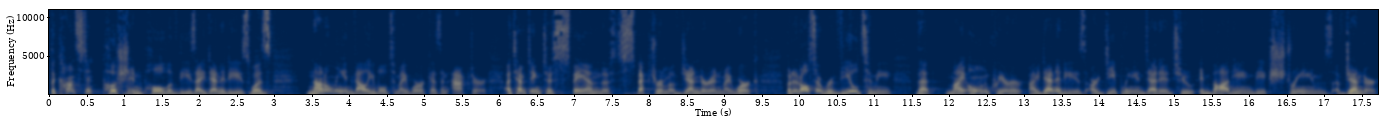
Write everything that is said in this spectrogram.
The constant push and pull of these identities was not only invaluable to my work as an actor, attempting to span the spectrum of gender in my work, but it also revealed to me that my own queer identities are deeply indebted to embodying the extremes of gender.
